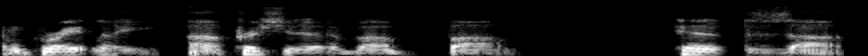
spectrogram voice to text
I'm greatly uh, appreciative of um, his uh,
